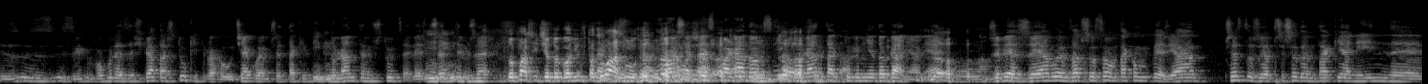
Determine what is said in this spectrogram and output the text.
z, z, w ogóle ze świata sztuki trochę uciekłem przed takim ignorantem w sztuce, wiesz, przed tym, że No i cię dogonił w tatuażu. tak, właśnie to jest paradoks ignoranta, tak. który mnie dogania, nie? No. Że wiesz, że ja byłem zawsze osobą taką, wiesz, ja przez to, że przeszedłem taki, a nie inny,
